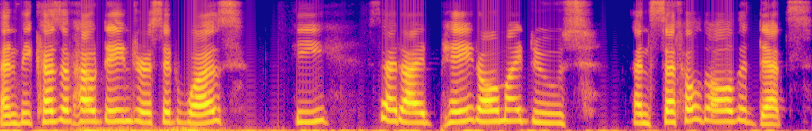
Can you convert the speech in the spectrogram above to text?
and because of how dangerous it was, he said I'd paid all my dues and settled all the debts.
